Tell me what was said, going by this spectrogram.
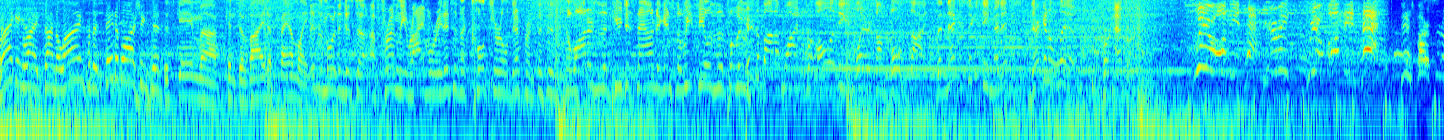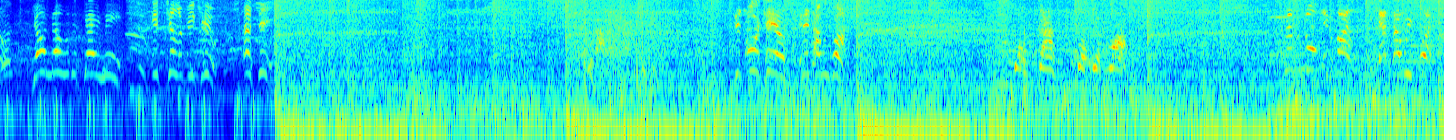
Bragging rights on the line for the state of Washington. This game uh, can divide a family. This is more than just a, a, friendly rivalry. This is a cultural difference. This is the waters of the Puget Sound against the wheat fields of the Palouse. Here's the bottom line for all of these players on both sides. The next 60 minutes, they're going to live forever. We are on the attack. You hear me? We are on the attack. It's personal. Y'all know what this game means. It's kill or be killed. That's it. your and that's how we rock. Don't stop, don't get blocked. Revolt and violent. that's how we fight.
